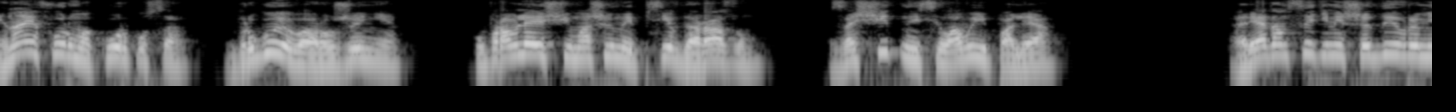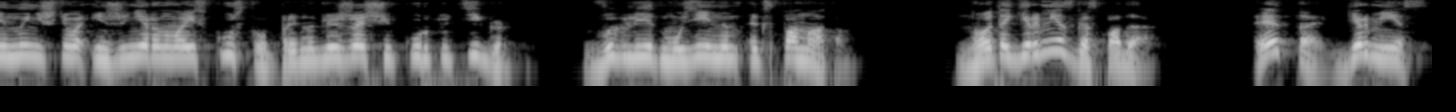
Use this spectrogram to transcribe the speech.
Иная форма корпуса, другое вооружение, управляющий машиной псевдоразум, защитные силовые поля. Рядом с этими шедеврами нынешнего инженерного искусства, принадлежащий Курту Тигр, выглядит музейным экспонатом. Но это Гермес, господа. Это Гермес.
